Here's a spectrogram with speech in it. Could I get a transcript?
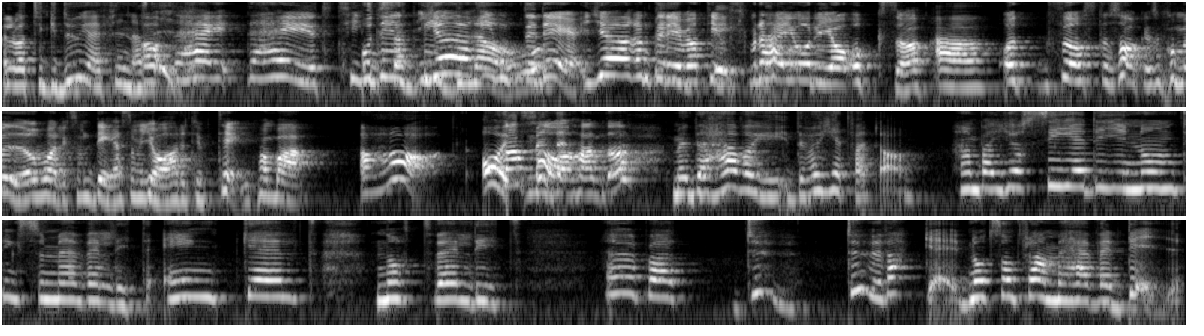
Eller vad tycker du jag är finast Ja, i? det, här, det här är ju ett tips Och det är att gör no. inte det. Gör inte det vårt tips för det här gjorde jag också. Ja. Och första saken som kom ur var liksom det som jag hade typ tänkt. Man bara, aha. Oj, Vad men sa det- han då? Men det här var ju, det var helt tvärtom. Han bara, jag ser dig i någonting som är väldigt enkelt, något väldigt... Jag bara, du, du är vacker. Något som framhäver dig.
